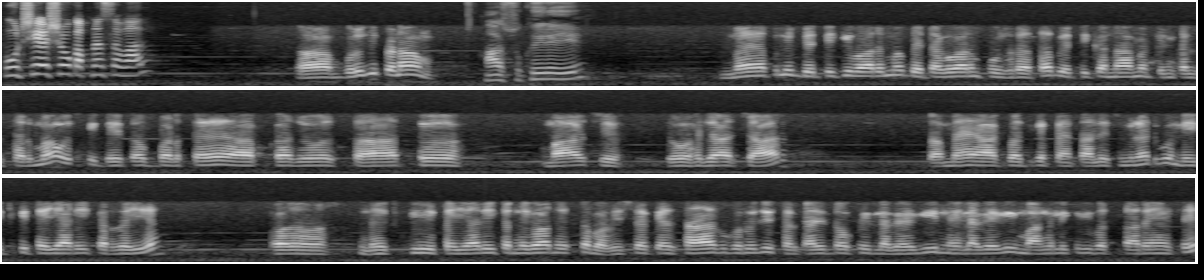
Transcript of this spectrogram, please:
पूछिए अशोक अपना सवाल। गुरु जी प्रणाम। हाँ सुखी रहिए। मैं अपनी बेटी के बारे में, बेटा के बारे में पूछ रहा था। बेटी का नाम है ट्विंकल शर्मा, उसकी डेट ऑफ़ बर्थ है आपका जो सात मार्च 2004 समय है आठ बज के पैंतालीस मिनट वो नीट की तैयारी कर रही है। और नीट की तैयारी करने के बाद इसका भविष्य कैसा है? गुरु जी सरकारी नौकरी लगेगी, नहीं लगेगी? मांगलिक भी बता रहे हैं इसे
